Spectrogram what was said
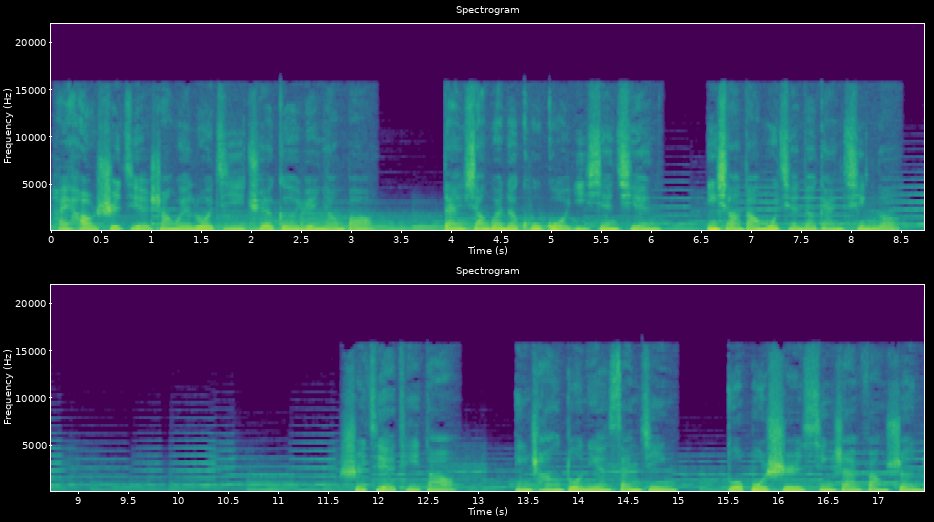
还好师姐尚未落及雀歌鸳鸯报，但相关的苦果已现前，影响到目前的感情了。师姐提到，平常多念三经，多布施行善放生，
